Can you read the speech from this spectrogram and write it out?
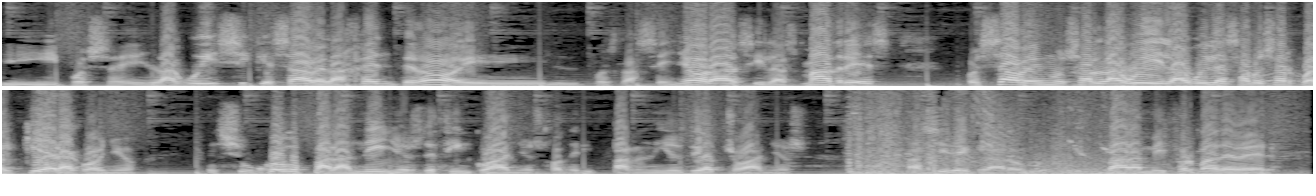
Y pues en la Wii sí que sabe la gente, ¿no? Y pues las señoras y las madres, pues saben usar la Wii, la Wii la sabe usar cualquiera, coño. Es un juego para niños de 5 años, joder, y para niños de 8 años. Así de claro, para mi forma de ver.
